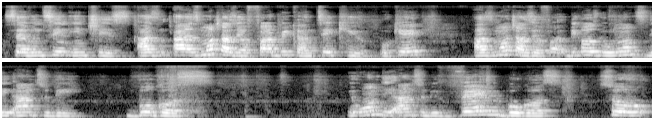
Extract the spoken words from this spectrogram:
17 inches. As, as much as your fabric can take you, okay? As much as your, because we want the hand to be bogus. You want the hand to be very bogus. So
